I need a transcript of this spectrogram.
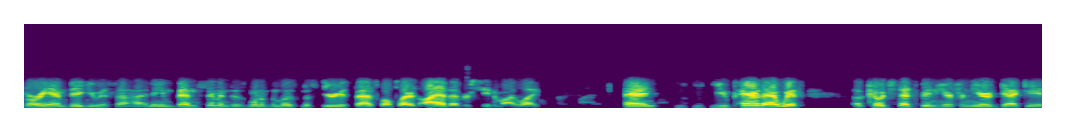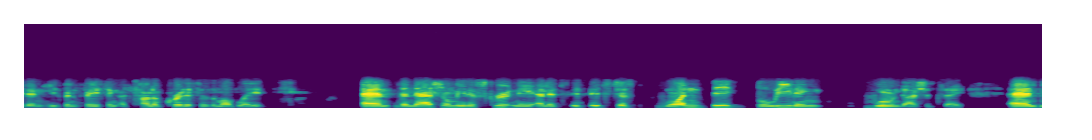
very ambiguous. I mean, Ben Simmons is one of the most mysterious basketball players I have ever seen in my life. And you pair that with a coach that's been here for near a decade, and he's been facing a ton of criticism of late, and the national media scrutiny, and it's it, it's just one big bleeding wound, I should say. And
